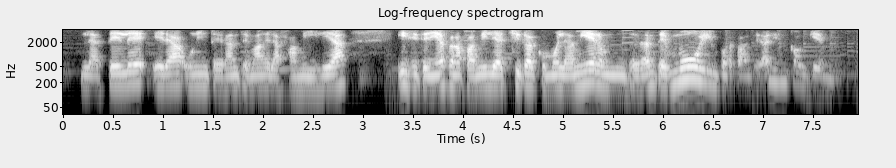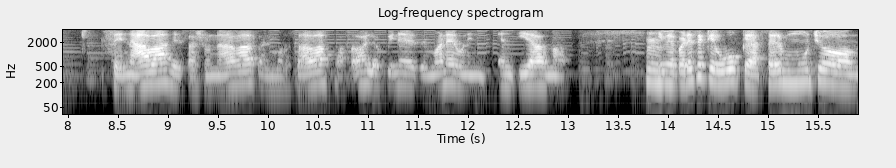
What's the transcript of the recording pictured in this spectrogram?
la tele era un integrante más de la familia. Y si tenías una familia chica como la mía, era un integrante muy importante, alguien con quien cenabas, desayunabas, almorzabas, pasabas los fines de semana, era una entidad más. Y me mm. parece que hubo que hacer mucho,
